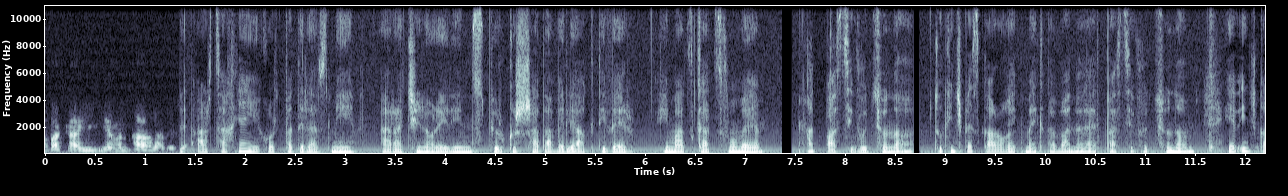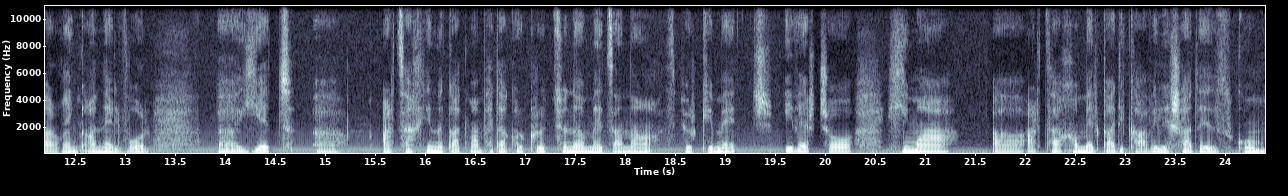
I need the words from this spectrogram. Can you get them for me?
աբակային եւ ընդհանրապես դե Արցախյան երկրորդ պատերազմի առաջին օրերին Սփյուռքը շատ ավելի ակտիվ էր հիմա զգացվում է այդ пассивությունը դուք ինչպես կարող եք մեկնաբանել այդ пассивությունը եւ ինչ կարող ենք անել որ իդ Արցախի նկատմամբ հետաքրքրությունը մեծանա Սփյուռքի մեջ։ Ի վերջո, հիմա Արցախը մեր կարիքը ավելի շատ է զգում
